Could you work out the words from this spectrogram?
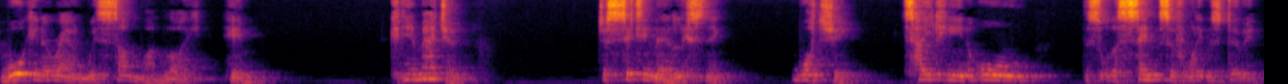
walking around with someone like him? Can you imagine just sitting there listening, watching, taking in all the sort of sense of what he was doing.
